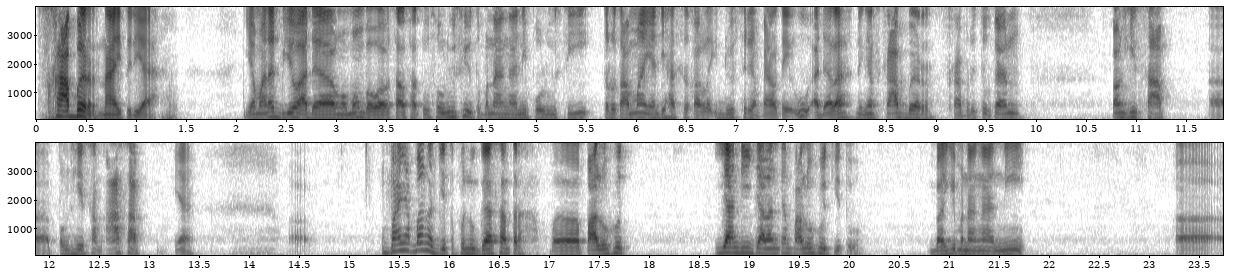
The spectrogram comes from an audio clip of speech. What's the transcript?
scrubber. Nah itu dia yang mana bio ada ngomong bahwa salah satu solusi untuk menangani polusi terutama yang dihasilkan oleh industri yang PLTU adalah dengan scrubber. Scrubber itu kan penghisap uh, penghisap asap ya. Banyak banget gitu penugasan ter uh, Pak Luhut yang dijalankan Pak Luhut gitu bagi menangani uh,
